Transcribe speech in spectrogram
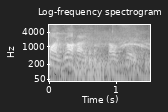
Oh my god! That was sick.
